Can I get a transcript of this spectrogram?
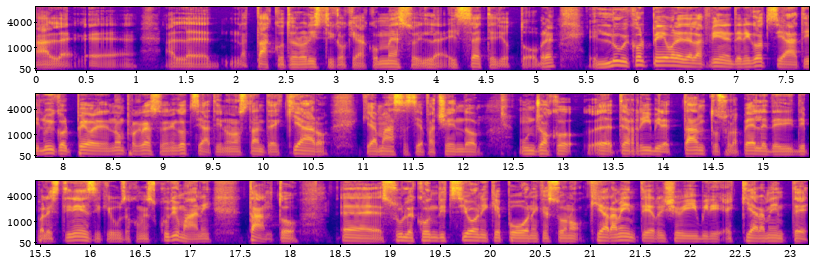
al, eh, all'attacco terroristico che ha commesso il, il, 7 di ottobre e lui colpevole della fine dei negoziati, lui colpevole del non progresso dei negoziati nonostante è chiaro che Hamas stia facendo un gioco eh, terribile tanto sulla pelle dei, dei palestinesi che usa come scudi umani, tanto eh, sulle condizioni che pone che sono chiaramente irricevibili e chiaramente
